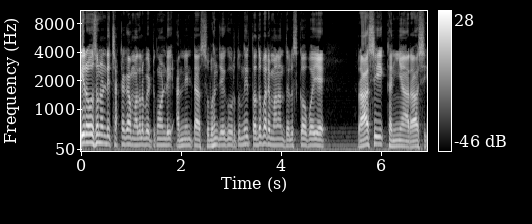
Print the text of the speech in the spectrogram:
ఈ రోజు నుండి చక్కగా మొదలు పెట్టుకోండి అన్నింటా శుభం చేకూరుతుంది. తదుపరి మనం తెలుసుకోబోయే రాశి కన్యా రాశి.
